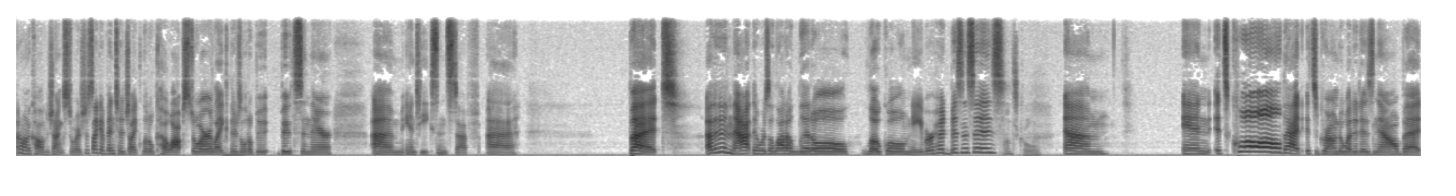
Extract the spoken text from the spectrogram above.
I don't want to call it a junk store. It's just like a vintage, like little co-op store. Like there's a little bo- booths in there, um, antiques and stuff. Uh, but other than that, there was a lot of little local neighborhood businesses. That's cool. Um, and it's cool that it's grown to what it is now, but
